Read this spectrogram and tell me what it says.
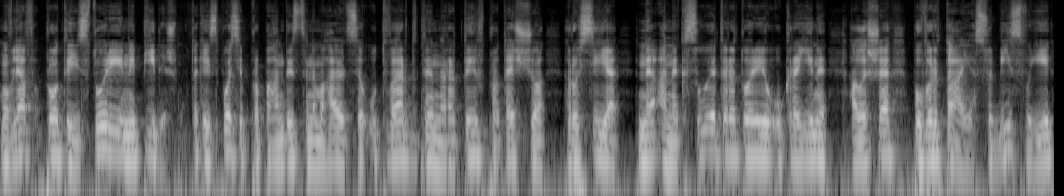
Мовляв, проти історії не підеш. У такий спосіб пропагандисти намагаються утвердити наратив про те, що Росія не анексує територію України, а лише повертає собі свої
